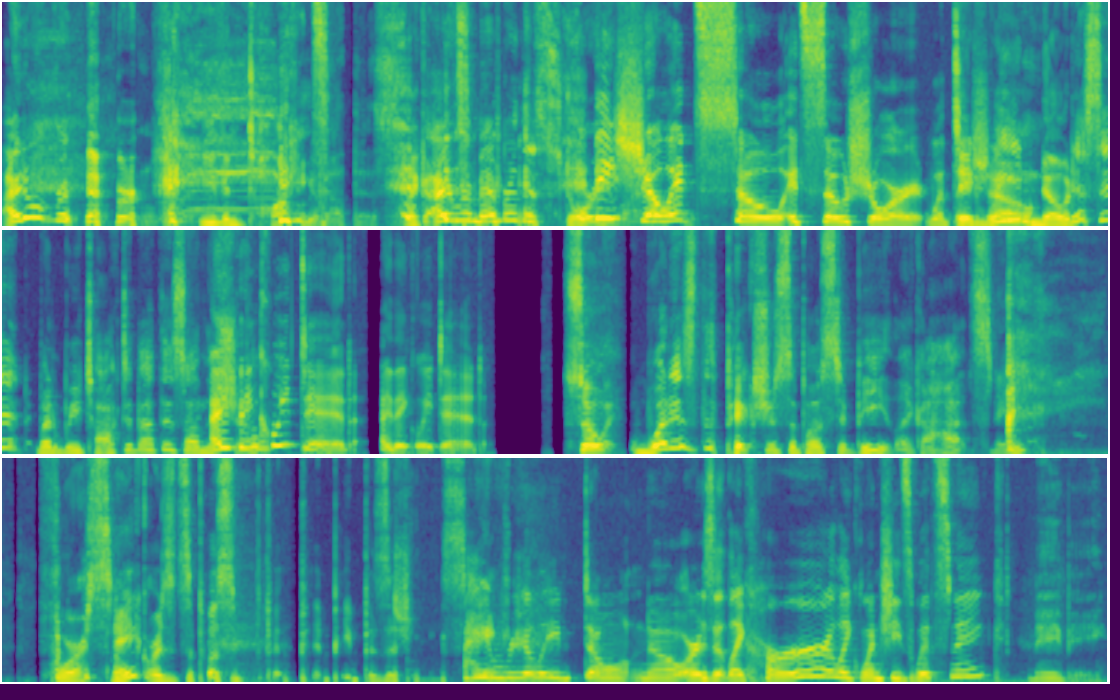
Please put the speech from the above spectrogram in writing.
I don't remember even talking about this. Like I remember the story. They show it so it's so short what they Did show. we notice it when we talked about this on the show? I show? think we did. I think we did. So, what is the picture supposed to be? Like a hot snake for a snake, or is it supposed to be positioning I really don't know. Or is it like her, like when she's with Snake? Maybe.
